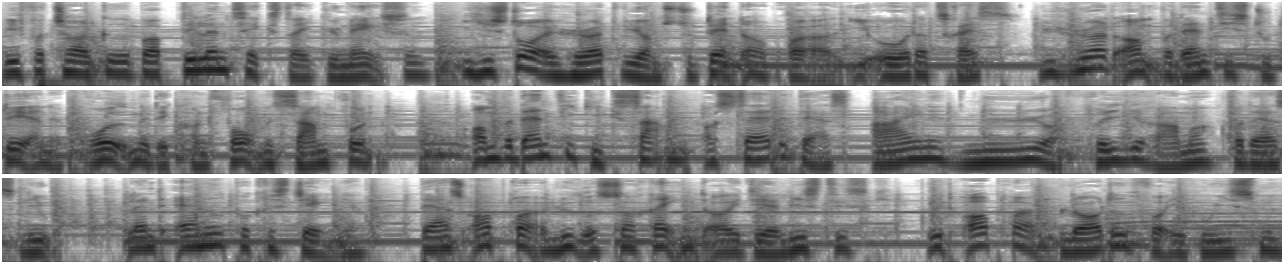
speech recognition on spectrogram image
Vi fortolkede Bob Dylan-tekster i gymnasiet. I historie hørte vi om studenteroprøret i 68. Vi hørte om, hvordan de studerende brød med det konforme samfund. Om hvordan de gik sammen og satte deres egne nye og frie rammer for deres liv. Blandt andet på Christiania. Deres oprør lyder så rent og idealistisk. Et oprør blottet for egoisme.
